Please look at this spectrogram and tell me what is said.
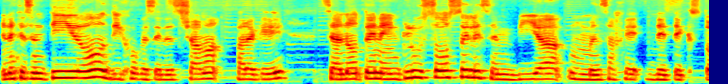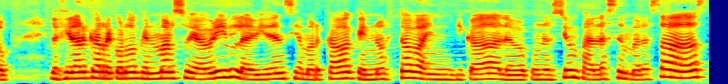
En este sentido, dijo que se les llama para que se anoten e incluso se les envía un mensaje de texto. El jerarca recordó que en marzo y abril la evidencia marcaba que no estaba indicada la vacunación para las embarazadas,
